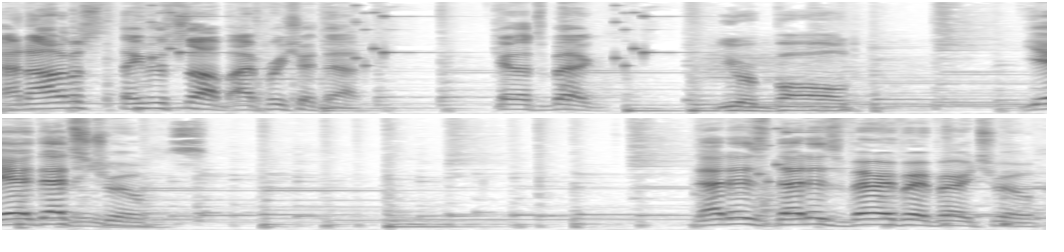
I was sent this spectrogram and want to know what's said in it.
Anonymous, thank you for the sub. I appreciate that. Okay, that's big. You're bald. Yeah, that's true. That is that is very very very true.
